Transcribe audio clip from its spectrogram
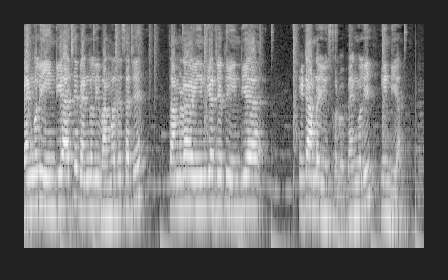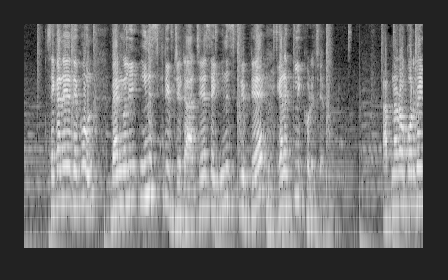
বেঙ্গলি ইন্ডিয়া আছে বেঙ্গলি বাংলাদেশ আছে। তা আমরা ইন্ডিয়ার যেহেতু ইন্ডিয়া এটা আমরা ইউজ করব বেঙ্গলি ইন্ডিয়া সেখানে দেখুন বেঙ্গলি ইনস্ক্রিপ্ট যেটা আছে, সেই ইনস্ক্রিপ্টে এখানে ক্লিক করেছি আপনারাও করবেন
